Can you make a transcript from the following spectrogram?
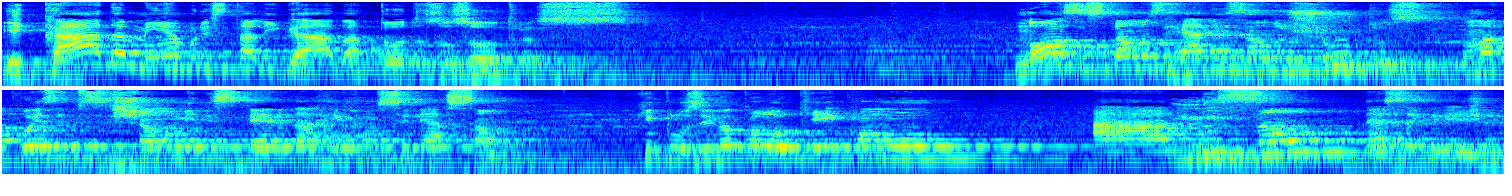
e cada membro está ligado a todos os outros. Nós estamos realizando juntos uma coisa que se chama o Ministério da Reconciliação, que inclusive eu coloquei como a missão dessa igreja.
